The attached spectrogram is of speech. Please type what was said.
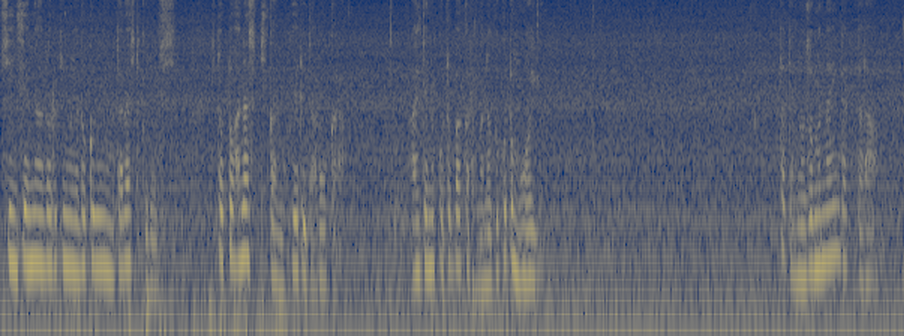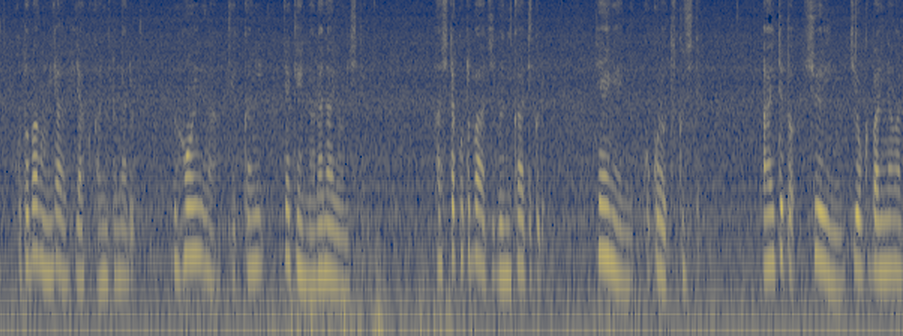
新鮮な驚きも喜びももたらしてくれるし人と話す機会も増えるだろうから相手の言葉から学ぶことも多いよ。ただ望まないんだったら言葉が未来を開く鍵となる不本意な結果にやけにならないようにして。発した言葉は自分に返ってくる。丁寧に心を尽くして相手と周囲に気を配りながら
